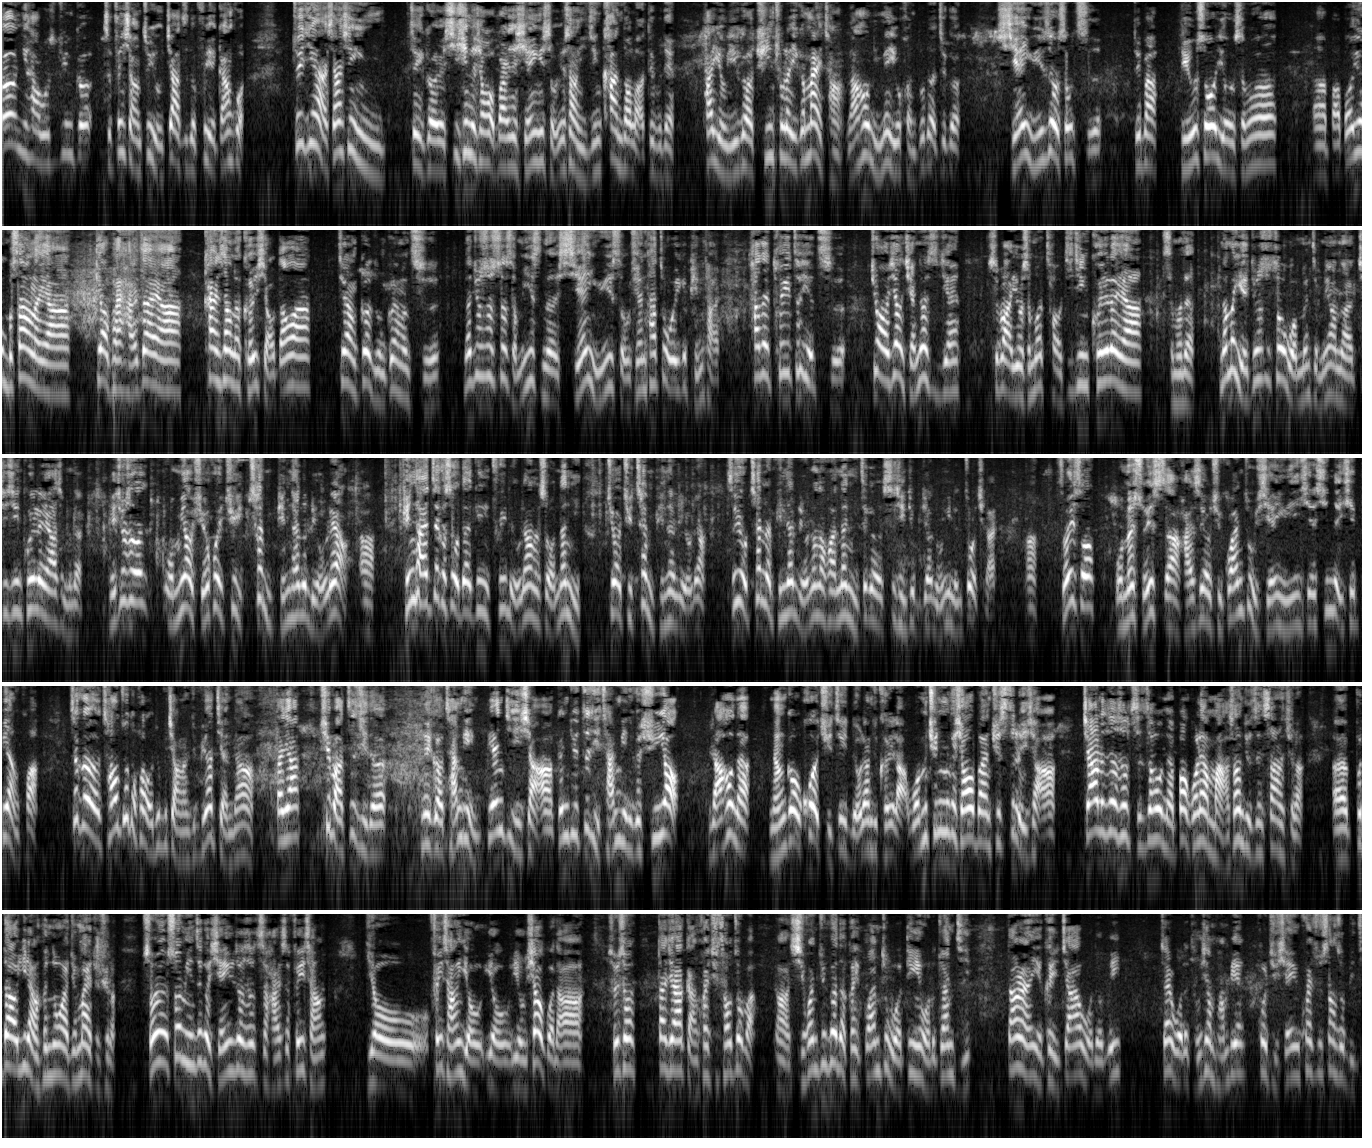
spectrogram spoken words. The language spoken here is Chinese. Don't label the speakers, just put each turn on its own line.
Hello，你好，我是军哥，只分享最有价值的副业干货。最近啊，相信这个细心的小伙伴在闲鱼首页上已经看到了，对不对？它有一个新出了一个卖场，然后里面有很多的这个闲鱼热搜词，对吧？比如说有什么呃，宝宝用不上了呀，吊牌还在呀，看上了可以小刀啊，这样各种各样的词。那就是是什么意思呢？闲鱼首先它作为一个平台，它在推这些词，就好像前段时间是吧，有什么炒基金亏了呀什么的。那么也就是说，我们怎么样呢？基金亏了呀什么的，也就是说，我们要学会去蹭平台的流量啊。平台这个时候在给你推流量的时候，那你就要去蹭平台流量。只有蹭了平台流量的话，那你这个事情就比较容易能做起来啊。所以说，我们随时啊还是要去关注闲鱼一些新的一些变化。这个操作的话，我就不讲了，就比较简单啊。大家去把自己的那个产品编辑一下啊，根据自己产品的一个需要，然后呢，能够获取这流量就可以了。我们群里面个小伙伴去试了一下啊，加了热搜词之后呢，曝光量马上就增上去了，呃，不到一两分钟啊就卖出去了。所以说明这个闲鱼热搜词还是非常有、非常有有有效果的啊。所以说大家赶快去操作吧啊！喜欢军哥的可以关注我，订阅我的专辑。当然也可以加我的微，在我的头像旁边获取闲鱼快速上手笔记。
